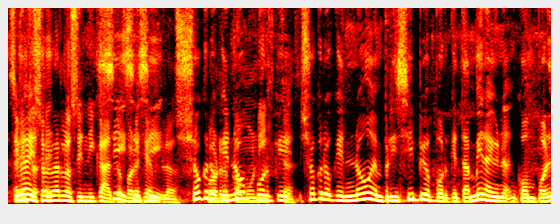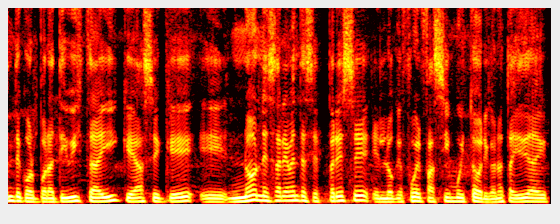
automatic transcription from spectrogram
Si va a disolver eh, los sindicatos, sí, por sí, sí. ejemplo, Yo creo que no, porque yo creo que no en principio porque también hay un componente corporativista ahí que hace que eh, no necesariamente se exprese en lo que fue el fascismo histórico, ¿no? Esta idea de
